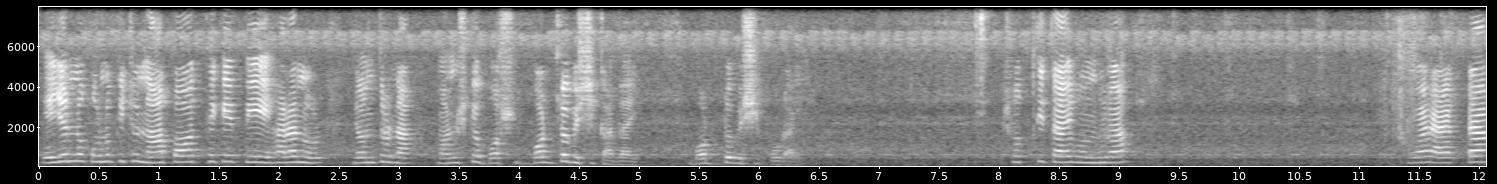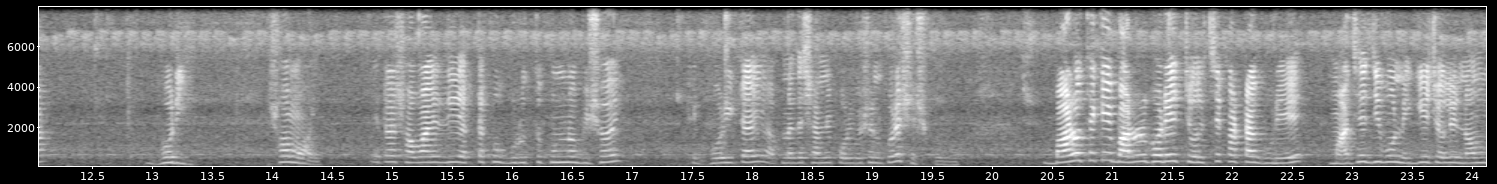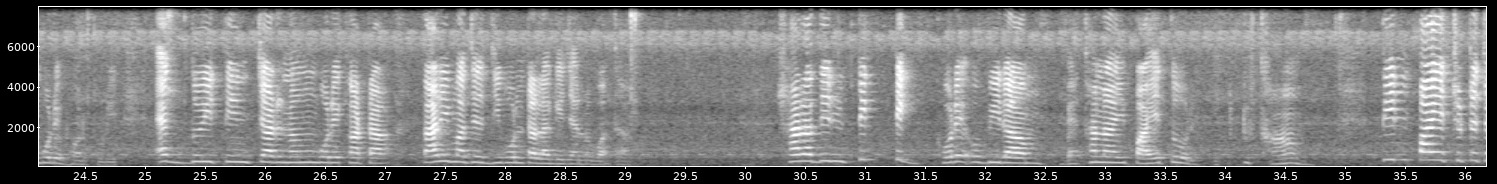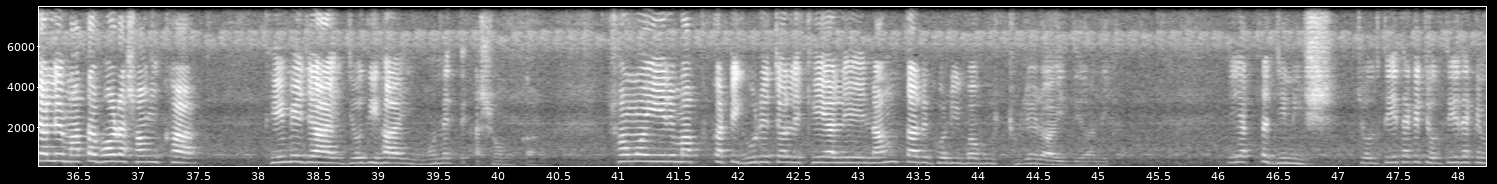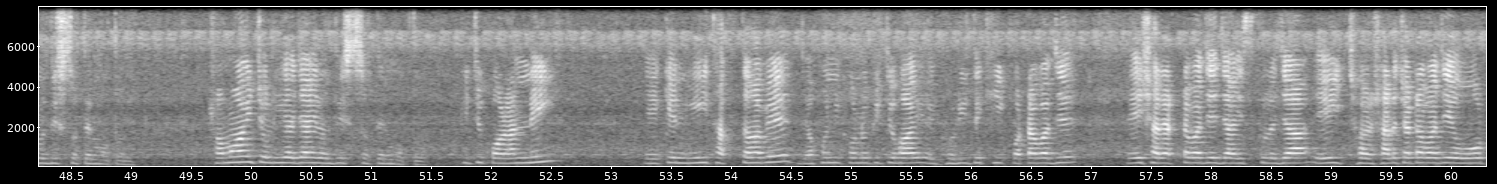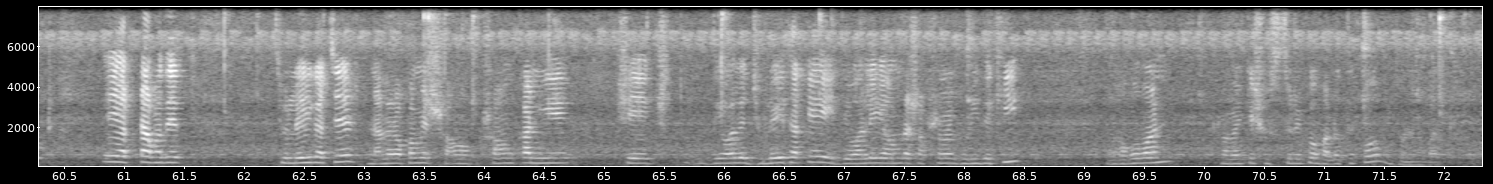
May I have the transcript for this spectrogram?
এই জন্য কোনো কিছু না পাওয়ার থেকে পেয়ে হারানোর যন্ত্রণা মানুষকে বড্ড বেশি কাঁদায়, বড্ড বেশি পোড়ায়। সত্যি তাই বন্ধুরা। এবার আরেকটা ঘড়ি, সময়। এটা সবারই একটা খুব গুরুত্বপূর্ণ বিষয়। সেই ঘড়িটাই আপনাদের সামনে পরিবেশন করে শেষ করব। বারো থেকে বারোর ঘরে চলছে কাটা ঘুরে, মাঝে জীবন এগিয়ে চলে নম্বরে ভর করে। এক, দুই, তিন, চার নম্বরে কাটা, তারই মাঝে জীবনটা লাগে যেন বাধা। সারাদিন টিক টিক ঘরে অবিরাম ব্যথা নাই পায়ে তোর, একটু থাম। তিন পায়ে ছুটে চলে মাথা ভরা সংখ্যা থেমে যায় যদি হয় মনেতে আশঙ্কা। সময়ের মাপকাঠি ঘুরে চলে খেয়ালে, নাম তার ঘড়ি বাবু ঠুলে রয় দেওয়ালে এই একটা জিনিস, চলতেই থাকে চলতেই থাকে নদীর স্রোতের মতন। সময় চলিয়া যায় নদীর স্রোতের মতো। কিছু করার নেই। একে নিয়েই থাকতে হবে। যখনই কোনো কিছু হয়, ওই ঘড়ি দেখি কটা বাজে। এই সাড়ে আটটা বাজে, যা স্কুলে যা। এই ছ- সাড়ে ছটা বাজে, ওঠ। এই একটা আমাদের চলেই গেছে। নানা রকমের সংখ্যা নিয়ে সে দেওয়ালে ঝুলেই থাকে। এই দেওয়ালেই আমরা সবসময় ঘড়ি দেখি। ভগবান, সবাইকে সুস্থ রেখো, ভালো থেকো। ধন্যবাদ।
